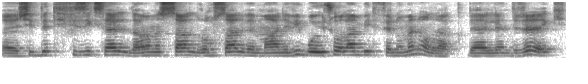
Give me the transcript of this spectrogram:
e, şiddeti fiziksel, davranışsal, ruhsal ve manevi boyutu olan bir fenomen olarak değerlendirerek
